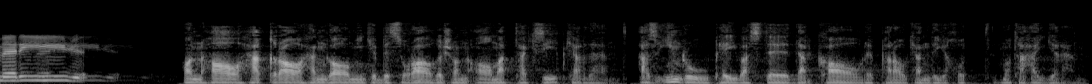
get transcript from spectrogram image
مریج آنها حق را هنگامی که به سراغشان آمد تکذیب کردند. از این رو پیوسته در کار پراکنده خود متحیرند.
